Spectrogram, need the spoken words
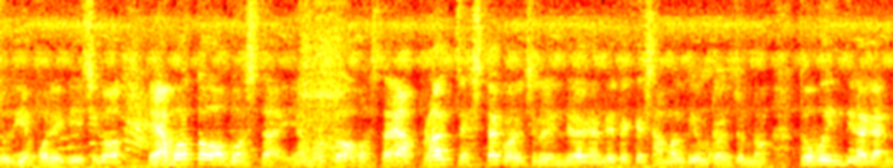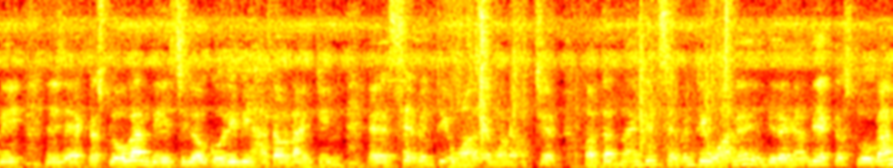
জড়িয়ে পড়ে গিয়েছিল। এমতো অবস্থায় এমতো অবস্থায় আপ্রাণ চেষ্টা করেছিল ইন্দিরা গান্ধী এটাকে সামাল দিয়ে ওঠার জন্য। তবু ইন্দিরা গান্ধী একটা স্লোগান দিয়েছিল, গরিবি হাটাও নাইনটিন সেভেন্টি ওয়ানে মনে হচ্ছে। অর্থাৎ নাইনটিন সেভেন্টি ওয়ানে ইন্দিরা গান্ধী একটা স্লোগান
